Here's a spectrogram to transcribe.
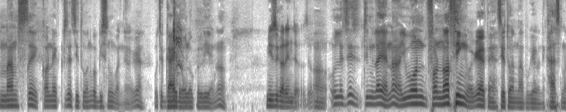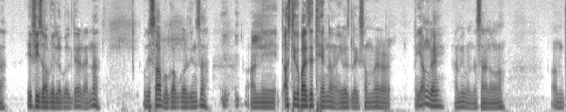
माम्स चाहिँ कनेक्ट चाहिँ चितवनको विष्णु भन्ने हो क्या ऊ चाहिँ गाइड हो लोकली होइन म्युजिक अरेन्जर उसले चाहिँ तिमीलाई होइन यु वन्ट फर नथिङ हो क्या त्यहाँ चितवनमा पुग्यो भने खासमा इफ इज अभाइलेबल देयर होइन उसले सब हुकअप गरिदिन्छ अनि अस्तिको पालि चाहिँ थिएन he was like somewhere young है हामीभन्दा सानो हो। अन्त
